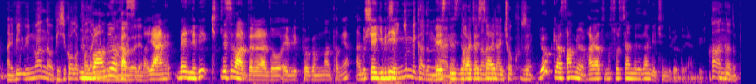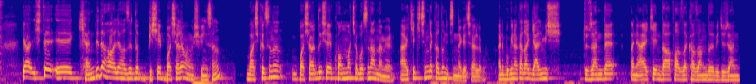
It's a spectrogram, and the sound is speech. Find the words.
Hani bir ünvanla mı psikolog falan ünvanı gibi mi? yok Yani aslında. böyle. Yani belli bir kitlesi vardır herhalde o evlilik programından tanıyan. Hani bu şey gibi değil. Zengin bir kadın mı Best yani? Para kazanabilen çok zengin. Yok ya sanmıyorum. Hayatını sosyal medyadan geçindiriyordur yani. anladım. ya işte e, kendi de hali hazırda bir şey başaramamış bir insanın başkasının başardığı şeye konma çabasını anlamıyorum. Erkek için de kadın için de geçerli bu. Hani bugüne kadar gelmiş düzende hani erkeğin daha fazla kazandığı bir düzen,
